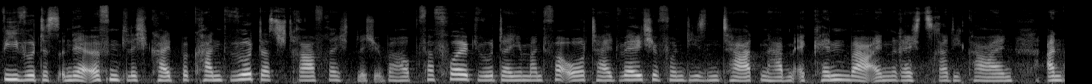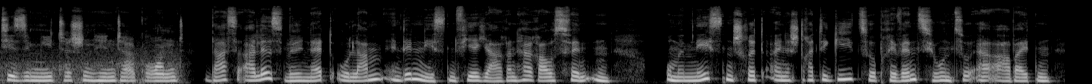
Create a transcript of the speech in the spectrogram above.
Wie wird es in der Öffentlichkeit bekannt? Wird das strafrechtlich überhaupt verfolgt? Wird da jemand verurteilt? Welche von diesen Taten haben erkennbar einen rechtsradikalen antisemitischen Hintergrund? Das alles will Net Olam in den nächsten vier Jahren herausfinden, um im nächsten Schritt eine Strategie zur Prävention zu erarbeiten –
